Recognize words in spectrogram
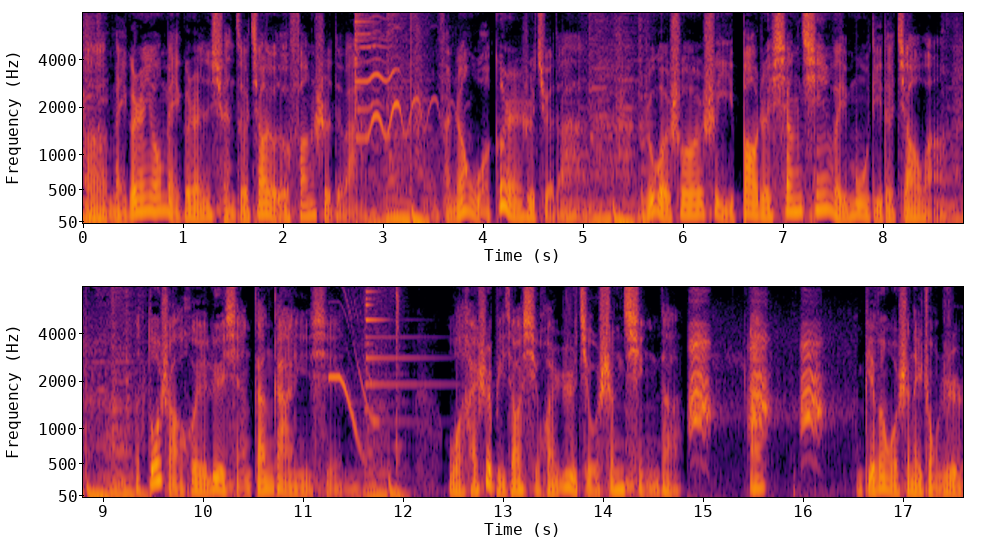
呃，每个人有每个人选择交友的方式，对吧？反正我个人是觉得啊，如果说是以抱着相亲为目的的交往，那多少会略显尴尬一些。我还是比较喜欢日久生情的啊！你别问我是哪种日。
